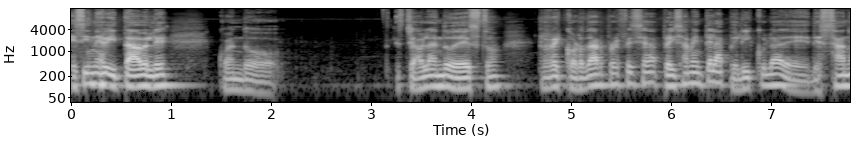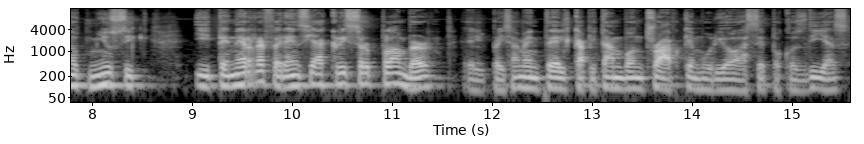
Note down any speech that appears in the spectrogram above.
Es inevitable cuando estoy hablando de esto, recordar precisamente la película de The Sound of Music y tener referencia a Christopher Plumber, el, precisamente el capitán Von Trapp que murió hace pocos días,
